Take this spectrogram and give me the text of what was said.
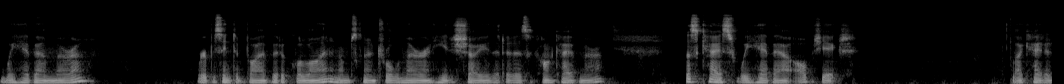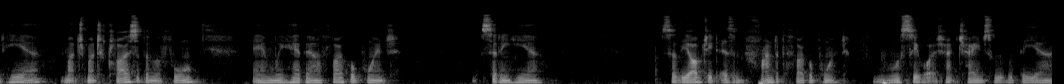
we have our mirror represented by a vertical line and I'm just going to draw the mirror in here to show you that it is a concave mirror. In this case we have our object located here, much much closer than before, and we have our focal point sitting here. So the object is in front of the focal point. And we'll see what changes with the uh,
